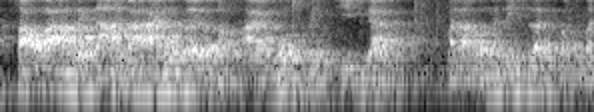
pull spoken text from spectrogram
6 3 18 3 21 về là bằng 21,9 gram bạn nào có máy tính sẽ ra kết quả như vậy.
